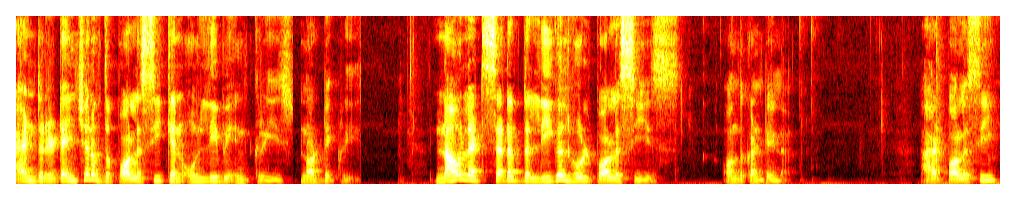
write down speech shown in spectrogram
and the retention of the policy can only be increased, not decreased. Now let's set up the legal hold policies on the container. Add policy,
